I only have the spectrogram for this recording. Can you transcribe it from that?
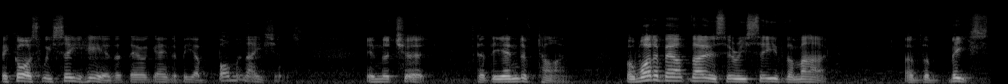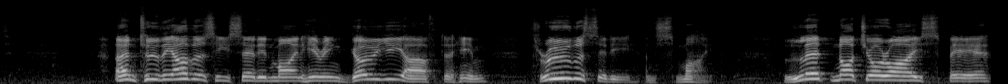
Because we see here that there are going to be abominations in the church at the end of time. But what about those who receive the mark of the beast? And to the others he said in mine hearing, Go ye after him through the city and smite. Let not your eyes spare,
